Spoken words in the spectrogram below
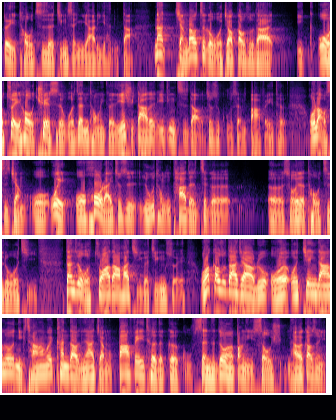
对投资的精神压力很大。那讲到这个，我就要告诉大家一个，我最后确实我认同一个，也许大家都一定知道，就是股神巴菲特。我老实讲，我为我后来就是如同他的这个呃所谓的投资逻辑。但是我抓到他几个精髓，我要告诉大家，如果我我建议大家说，你常常会看到人家讲巴菲特的个股，甚至都有人帮你搜寻，他会告诉你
